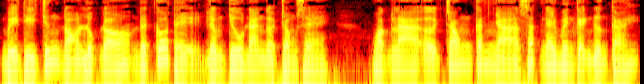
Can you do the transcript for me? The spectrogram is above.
Vậy thì chứng tỏ lúc đó rất có thể Lâm Tiêu đang ở trong xe, Hoặc là ở trong căn nhà sắt ngay bên cạnh đường cái.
